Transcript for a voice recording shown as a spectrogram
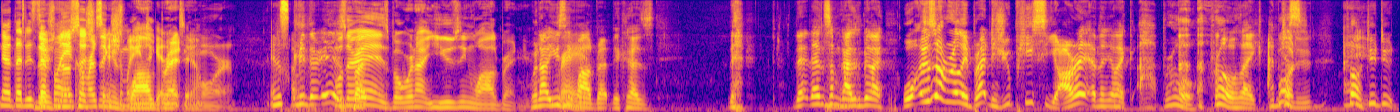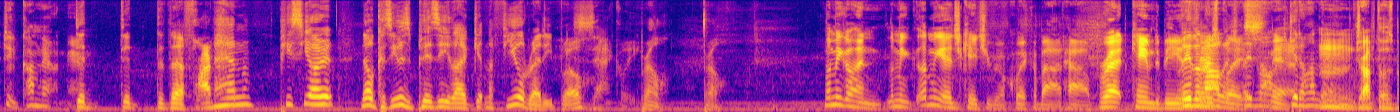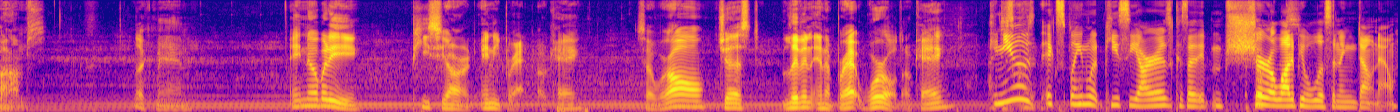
No, that is there's definitely no a such thing conversation as we need to get Brett into. anymore. It is, I mean, there is. Well, there but is, but we're not using wild Brett anymore. We're not using Right. Wild Brett because. Th- Then some guys will be like, "Well, is it really Brett? Did you PCR it?" And then you're like, "Ah, bro, bro, like I'm Whoa, just, dude. bro, Hey, dude, dude, dude, calm down. Man. did did did the farmhand PCR it? No, because he was busy like getting the field ready, bro, exactly. bro, bro. Let me go ahead and let me let me educate you real quick about how Brett came to be in Lay the the first knowledge, lay place. the knowledge. Get on there. Mm, drop those bombs. Look, man, ain't nobody PCR on any Brett, okay? So we're all just living in a Brett world, okay? Can you explain what PCR is? Because I'm sure a lot of people listening don't know.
